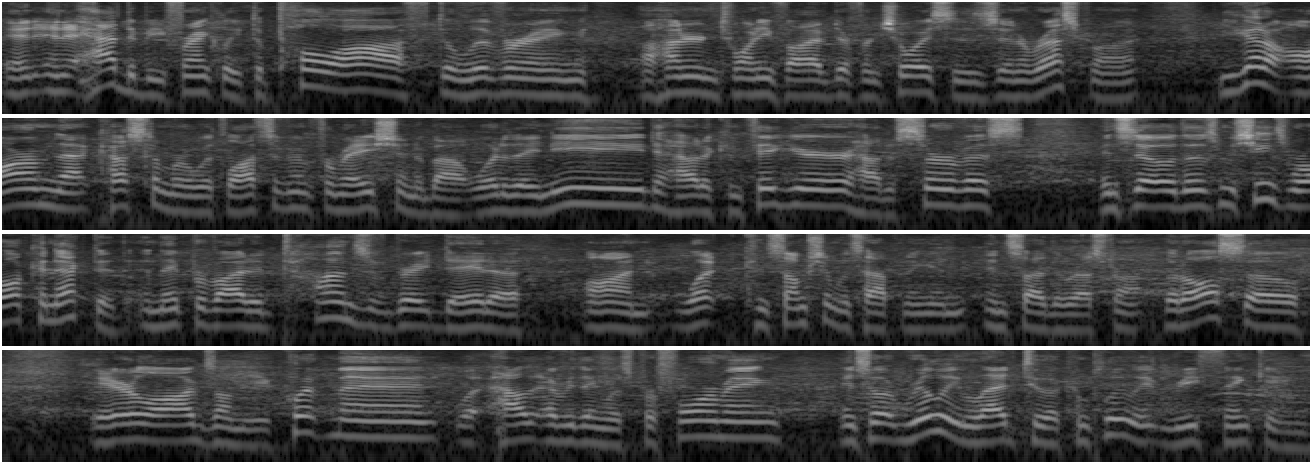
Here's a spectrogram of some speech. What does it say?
And, and, it had to be, frankly, to pull off delivering 125 different choices in a restaurant, you got to arm that customer with lots of information about what do they need, how to configure, how to service. And so those machines were all connected and they provided tons of great data on what consumption was happening in, inside the restaurant, but also air logs on the equipment, what, how everything was performing. And so it really led to a completely rethinking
